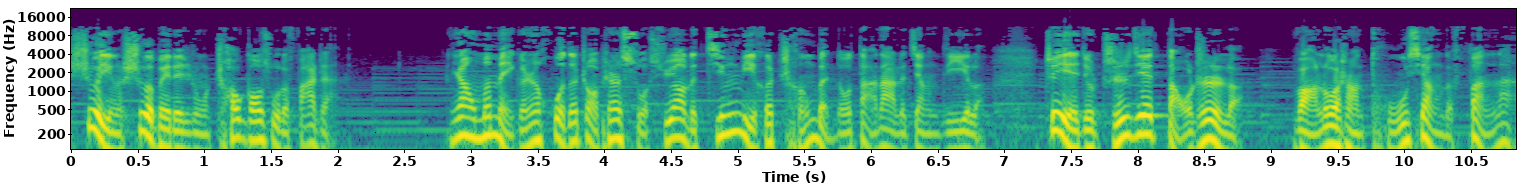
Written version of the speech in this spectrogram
摄影设备的这种超高速的发展，让我们每个人获得照片所需要的精力和成本都大大的降低了。这也就直接导致了网络上图像的泛滥，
